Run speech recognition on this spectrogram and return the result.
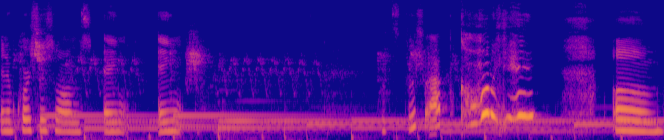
of course, this one's ain't ain't. What's this app called again? Um.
